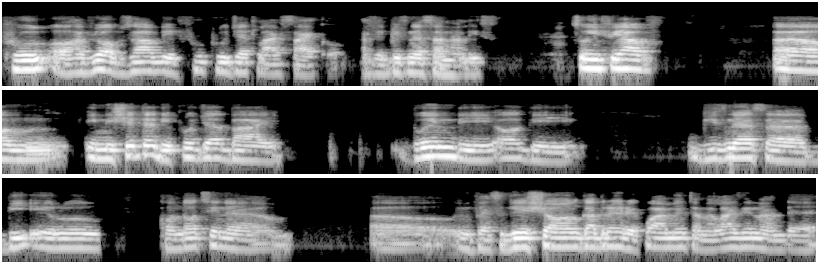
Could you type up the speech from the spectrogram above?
full, or have you observed a full project life cycle as a business analyst? So if you have um, initiated the project by doing the all the business uh, BA role, conducting um, uh, investigation, gathering requirements, analyzing and uh,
